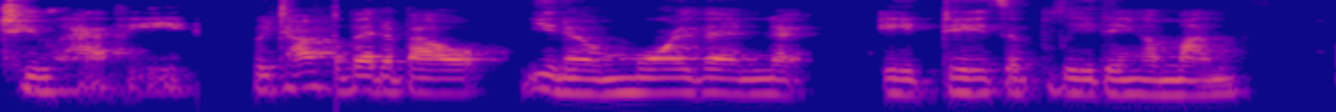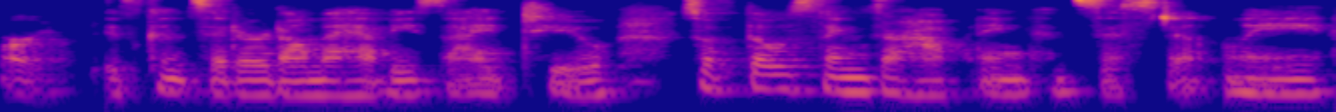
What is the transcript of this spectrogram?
too heavy. We talked a bit about, you know, more than eight days of bleeding a month or is considered on the heavy side too. So if those things are happening consistently,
